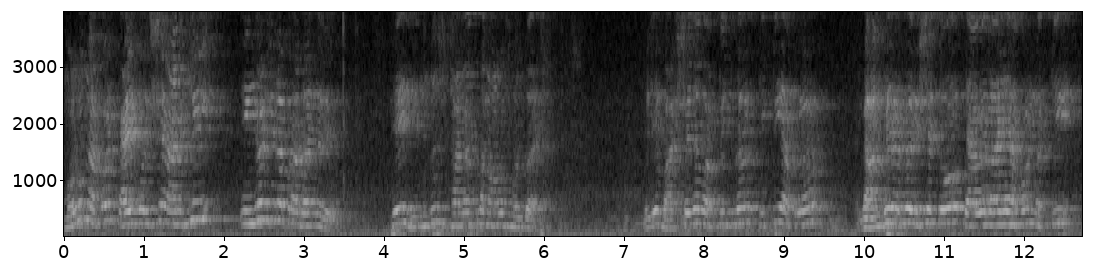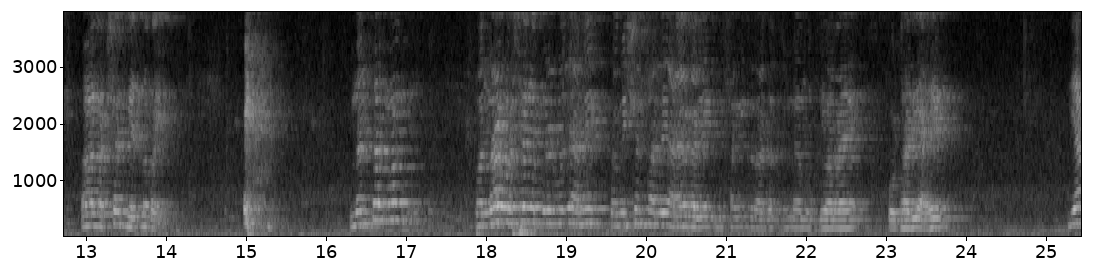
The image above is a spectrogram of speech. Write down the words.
म्हणून आपण काही वर्ष आणखी इंग्रजीला प्राधान्य देऊ. हे हिंदुस्थानातला माणूस म्हणतोय म्हणजे भाषेच्या बाबतीतलं किती आपलं गांभीर्याचा विषय तो त्यावेळेला हे आपण नक्की लक्षात घेतलं पाहिजे. नंतर मग पंधरा वर्षाच्या पिरियडमध्ये अनेक कमिशन्स आले आयोग आले. मी सांगितलं राधाकृष्ण मुद्देवार आहे कोठारी आहे. या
